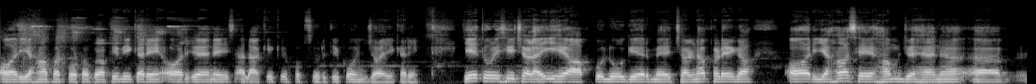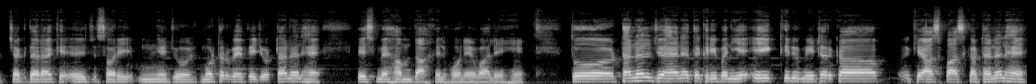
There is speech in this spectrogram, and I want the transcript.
और यहाँ पर फ़ोटोग्राफी भी करें और जो है ना इस इलाके की खूबसूरती को इंजॉय करें। ये थोड़ी सी चढ़ाई है। आपको लो गेयर में चढ़ना पड़ेगा। और यहाँ से हम जो है ना चकदरा के सॉरी जो मोटरवे पे जो टनल है, इसमें हम दाखिल होने वाले हैं। तो टनल जो है ना, तकरीबन ये एक किलोमीटर का, के आसपास का टनल है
